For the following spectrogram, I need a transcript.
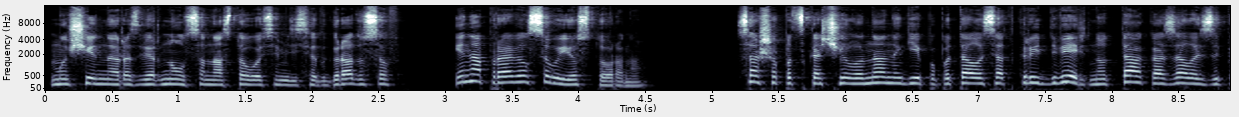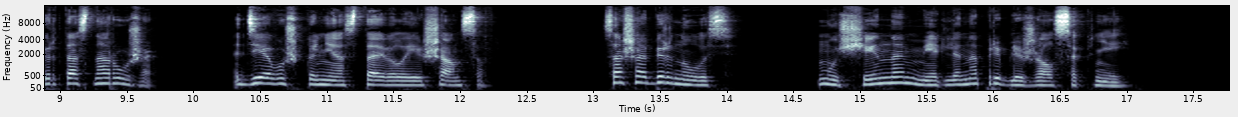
Мужчина развернулся на 180 градусов и направился в ее сторону. Саша подскочила на ноги и попыталась открыть дверь, но та оказалась заперта снаружи. Девушка не оставила ей шансов. Саша обернулась. Мужчина медленно приближался к ней.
